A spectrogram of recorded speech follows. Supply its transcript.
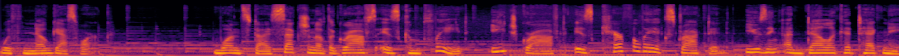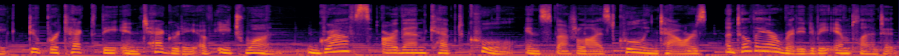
with no guesswork. Once dissection of the grafts is complete, each graft is carefully extracted using a delicate technique to protect the integrity of each one. Grafts are then kept cool in specialized cooling towers until they are ready to be implanted.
